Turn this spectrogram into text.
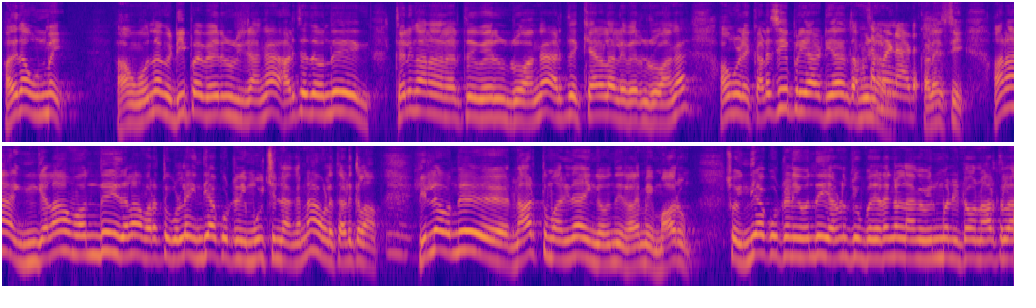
அதுதான் உண்மை. அவங்க வந்து அங்கே டீப்பாக வேரூன்றிட்டாங்க அடுத்தது வந்து தெலுங்கானாவில் அடுத்து வேரூன்றுவாங்க அடுத்து கேரளாவில் வேரூன்றுவாங்க அவங்களுடைய கடைசி ப்ரியாரிட்டி தான் தமிழ்நாடு. கடைசி. ஆனால் இங்கெல்லாம் வந்து இதெல்லாம் வரத்துக்குள்ளே இந்தியா கூட்டணி மூச்சுனாங்கன்னா அவங்கள தடுக்கலாம். இல்லை வந்து நார்த் மாதிரி தான் இங்கே வந்து நிலைமை மாறும். ஸோ இந்தியா கூட்டணி வந்து இரநூத்தி முப்பது இடங்கள் நாங்கள் வின் பண்ணிட்டோம். நார்த்தில்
